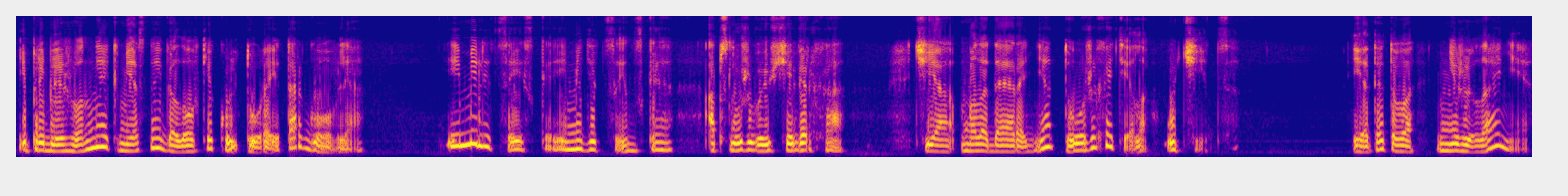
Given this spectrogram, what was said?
и приближенная к местной головке культура и торговля – и милицейская, и медицинская, обслуживающая верха, чья молодая родня тоже хотела учиться. И от этого нежелания,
